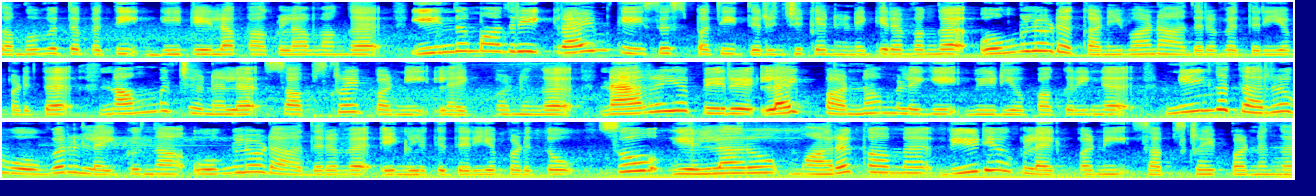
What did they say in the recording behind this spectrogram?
சம்பவத்தை பத்தி டீட்டெயிலா பார்க்கலாம் வாங்க. இந்த மாதிரி கிரைம் கேசஸ் பத்தி தெரிஞ்சுக்க நினைக்கிறவங்க உங்களோட கனிவான ஆதரவை தெரியப்படுத்த நம்ம சேனலை சப்ஸ்கிரைப் பண்ணி லைக் பண்ணுங்க. நிறைய பேர் லைக் பண்ணாமலேயே வீடியோ பார்க்குறீங்க. நீங்க தர்ற ஒவ்வொரு லைக்கும் தான் உங்களோட ஆதரவை எங்களுக்கு தெரியப்படுத்தும். ஸோ எல்லாரும் மறக்காம வீடியோக்கு லைக் பண்ணி சப்ஸ்கிரைப் பண்ணுங்க.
